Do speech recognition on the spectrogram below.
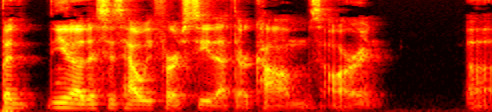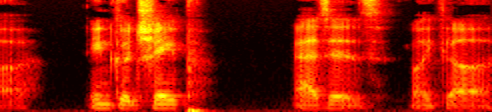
but you know, this is how we first see that their comms aren't uh, in good shape, as is. Like, uh,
